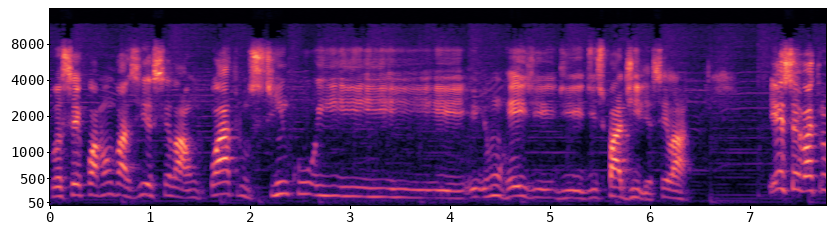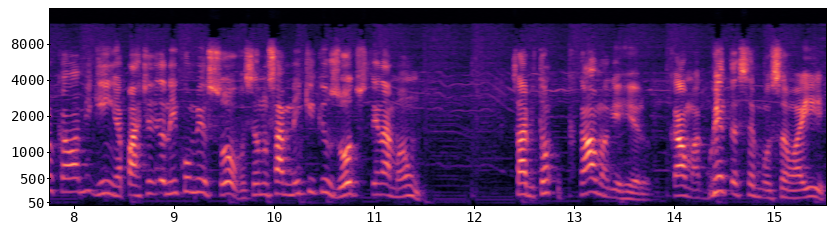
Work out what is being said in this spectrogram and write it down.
você com a mão vazia, sei lá, um 4, um 5 e, e, um rei de, de, de, espadilha, sei lá. E aí você vai trocar o amiguinho, a partida nem começou, você não sabe nem o que, que os outros têm na mão. Sabe? Então, calma, guerreiro, calma, aguenta essa emoção aí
